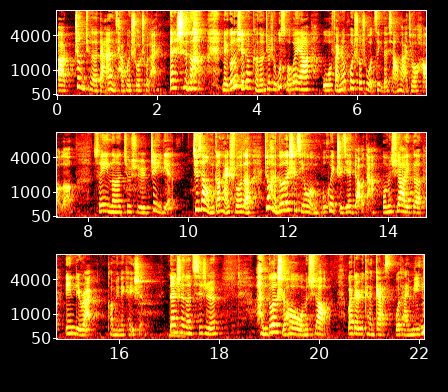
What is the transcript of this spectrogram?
啊、正确的答案才会说出来。但是呢，美国的学生可能就是无所谓啊，我反正会说出我自己的想法就好了。所以呢，就是这一点，就像我们刚才说的，就很多的事情我们不会直接表达，我们需要一个 indirect communication。但是呢，其实很多的时候我们需要 whether you can guess what I mean，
